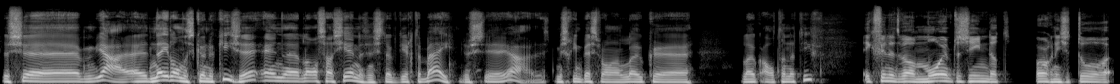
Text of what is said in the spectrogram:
Dus, ehm, ja, eh, Nederlanders kunnen kiezen en uh, Lens Hacienne is een stuk dichterbij. Dus eh, ja, is misschien best wel een leuk, eh, leuk alternatief. Ik vind het wel mooi om te zien dat organisatoren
